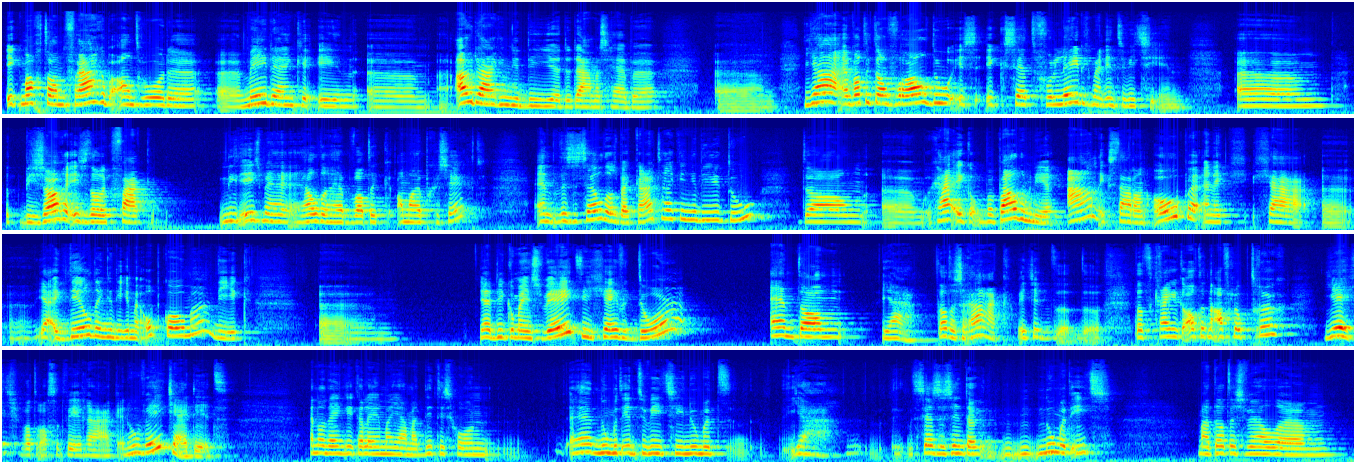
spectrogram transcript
Ik mag dan vragen beantwoorden, uh, meedenken in um, uitdagingen die de dames hebben. Um, ja, en wat ik dan vooral doe, is ik zet volledig mijn intuïtie in. Um, het bizarre is dat ik vaak niet eens meer helder heb wat ik allemaal heb gezegd. En het is hetzelfde als bij kaarttrekkingen die ik doe. Dan um, ga ik op een bepaalde manier aan. Ik sta dan open en ik ga, uh, uh, ja, ik deel dingen die in mij opkomen, die ik, uh, ja, die ik opeens weet, die geef ik door. En dan, ja, dat is raak. Weet je, dat, dat, dat krijg ik altijd na afloop terug. Jeetje, wat was het weer raak. En hoe weet jij dit? En dan denk ik alleen maar, ja, maar dit is gewoon, hè, noem het intuïtie, noem het ja, zesde zintuig, noem het iets. Maar dat is wel, um,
